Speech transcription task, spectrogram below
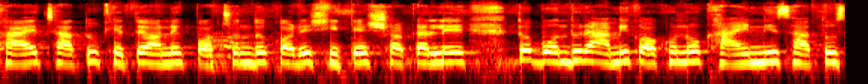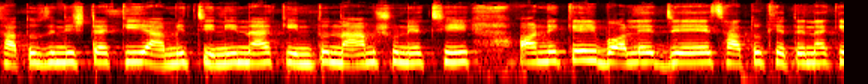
খায় ছাতু খেতে অনেক পছন্দ করে শীতের সকালে। তো বন্ধুরা, আমি কখনো খাইনি। ছাতু ছাতু জিনিসটা কি আমি চিনি না, কিন্তু নাম শুনেছি। অনেকেই বলে যে ছাতু খেতে নাকি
